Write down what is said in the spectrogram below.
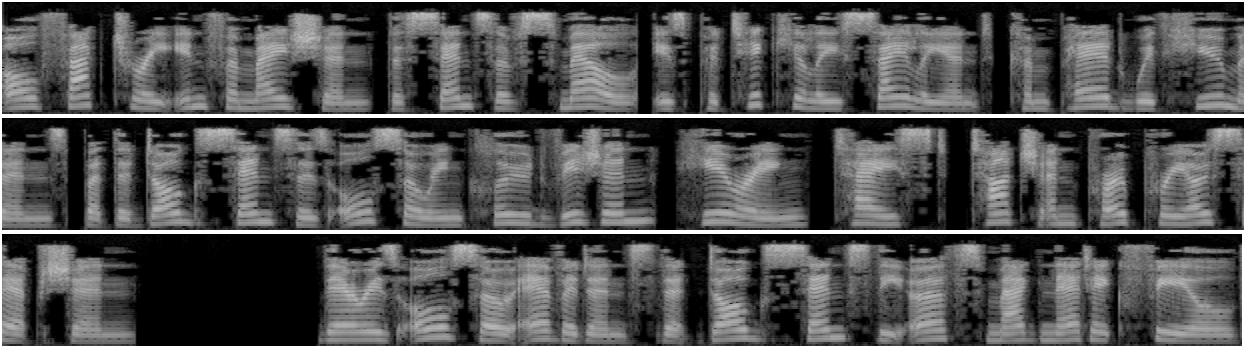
olfactory information the sense of smell is particularly salient compared with humans but the dog's senses also include vision, hearing, taste, touch and proprioception. There is also evidence that dogs sense the Earth's magnetic field.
